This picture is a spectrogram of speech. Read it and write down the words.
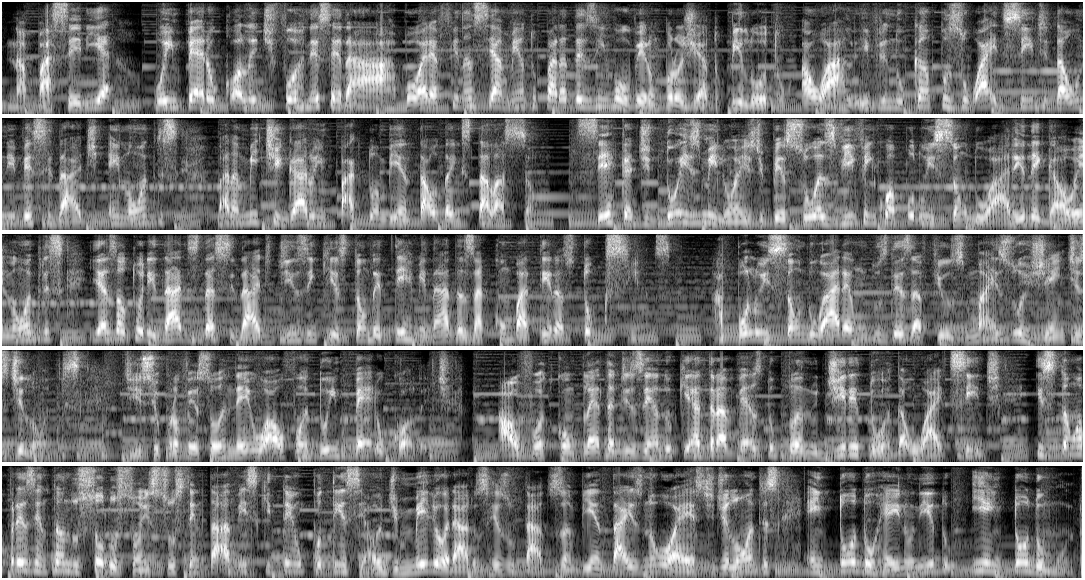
Na parceria, o Imperial College fornecerá à Arbórea financiamento para desenvolver um projeto piloto ao ar livre no campus White City da Universidade em Londres para mitigar o impacto ambiental da instalação. Cerca de 2 milhões de pessoas vivem com a poluição do ar ilegal em Londres e as autoridades da cidade dizem que estão determinadas a combater as toxinas. A poluição do ar é um dos desafios mais urgentes de Londres, disse o professor Neil Alford do Imperial College. Alford completa dizendo que, através do plano diretor da White City, estão apresentando soluções sustentáveis que têm o potencial de melhorar os resultados ambientais no oeste de Londres, em todo o Reino Unido e em todo o mundo.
